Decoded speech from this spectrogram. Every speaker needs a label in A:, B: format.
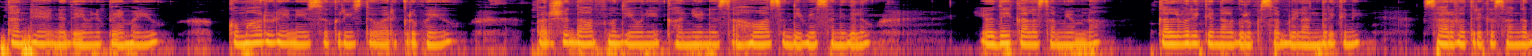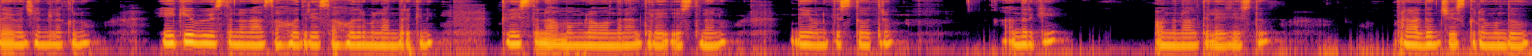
A: తండ్రి అయిన దేవుని ప్రేమయు కుమారుడైన యేసుక్రీస్తు వారి కృపయు పరిశుద్ధాత్మ దేవుని యొక్క అన్యోన్య సహవాస దివ్య సన్నిధిలో ఉదయకాల సమయంన కల్వరికి నలుగురు సభ్యులందరికీ సార్వత్రిక సంఘ దైవజనులకును ఏకీభవిస్తున్న నా సహోదరి సహోదరులందరికీ క్రీస్తు నామంలో వందనాలు తెలియజేస్తున్నాను. దేవునికి స్తోత్రం. అందరికీ వందనాలు తెలియజేస్తూ ప్రార్థన చేసుకునే ముందు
